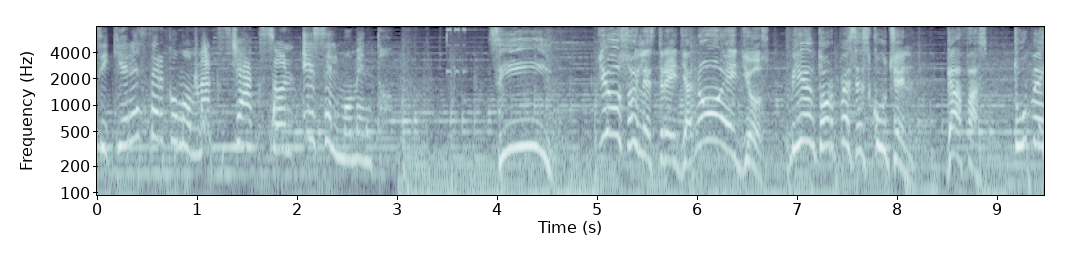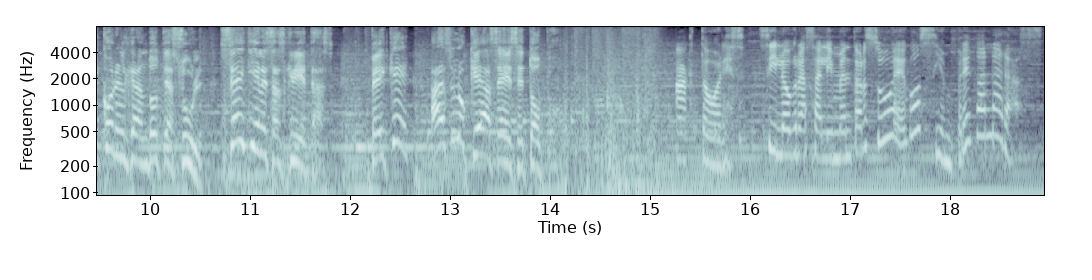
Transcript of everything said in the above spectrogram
Si quieres ser como Max Jackson, es el momento. Sí, yo soy la estrella, no ellos. Bien torpes, escuchen. Gafas, tú ve con el grandote azul. Sellen esas grietas. Peque, haz lo que hace ese topo. Actores, si logras alimentar su ego, siempre ganarás.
